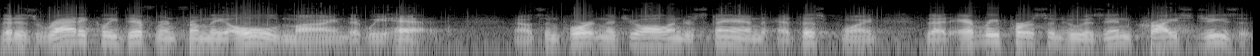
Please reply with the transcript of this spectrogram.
that is radically different from the old mind that we had. Now, it's important that you all understand at this point that every person who is in Christ Jesus,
